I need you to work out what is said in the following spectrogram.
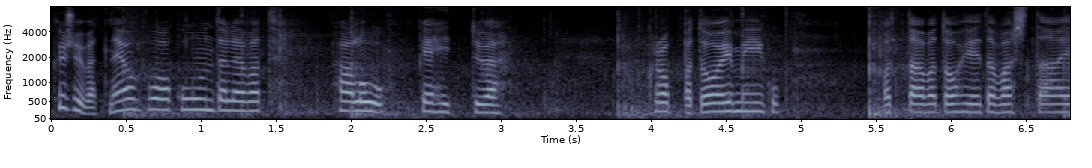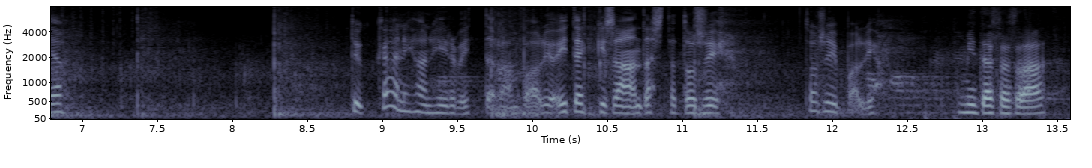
kysyvät neuvoa, kuuntelevat, halu kehittyä. Kroppa toimii, kun ottaavat ohjeita vastaan ja tykkään ihan hirvittävän paljon. Itekin saan tästä tosi, tosi paljon. Mitä sä saat?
